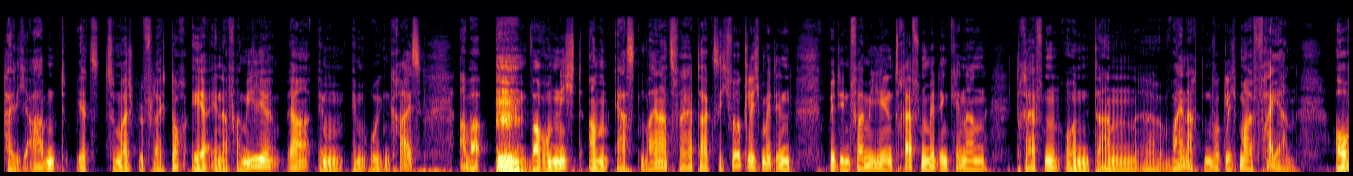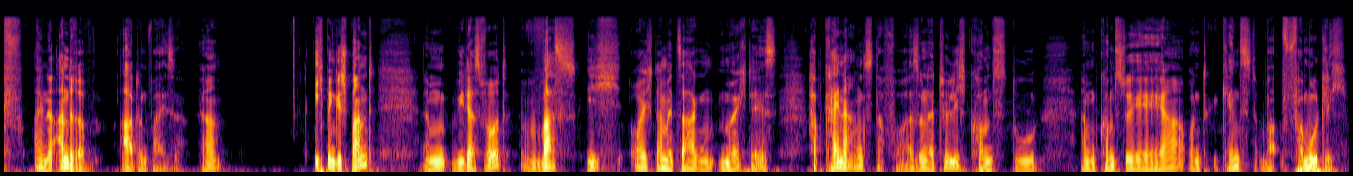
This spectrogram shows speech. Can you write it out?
Heiligabend jetzt zum Beispiel vielleicht doch eher in der Familie, ja, im, im ruhigen Kreis. Aber warum nicht am ersten Weihnachtsfeiertag sich wirklich mit den, mit den Familien treffen, mit den Kindern treffen und dann äh, Weihnachten wirklich mal feiern. Auf eine andere Art und Weise, ja. Ich bin gespannt, ähm, wie das wird. Was ich euch damit sagen möchte, ist, hab keine Angst davor. Also natürlich kommst du, ähm, kommst du hierher und kennst vermutlich,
